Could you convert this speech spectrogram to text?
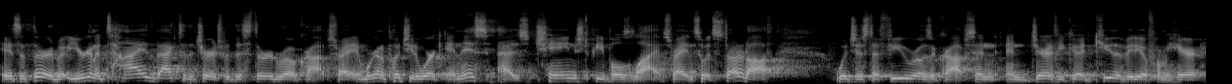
It's a third, but you're going to tithe back to the church with this third row of crops, right? And we're going to put you to work, and this has changed people's lives, right? And so it started off with just a few rows of crops. And, and Jared, if you could, cue the video for me here.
